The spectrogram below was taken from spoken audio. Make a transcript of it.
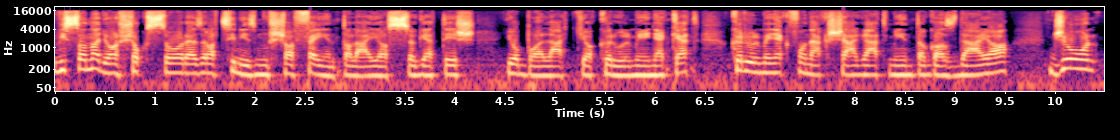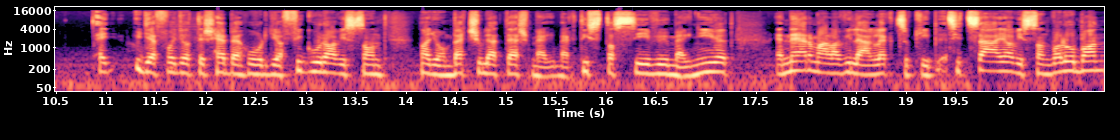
viszont nagyon sokszor ezzel a cinizmussal fején találja a szöget, és jobban látja a körülményeket, a körülmények fonákságát, mint a gazdája. John egy ügyefogyott és hebehúrgya figura, viszont nagyon becsületes, meg, meg tiszta szívű, meg nyílt. Nermál a világ legcukibb cicája, viszont valóban,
